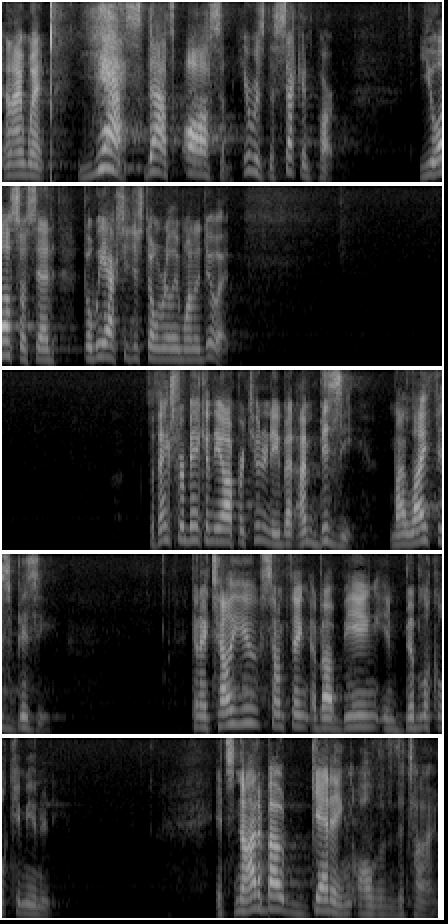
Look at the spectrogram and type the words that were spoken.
And I went, Yes, that's awesome. Here was the second part. You also said, But we actually just don't really want to do it. So thanks for making the opportunity, but I'm busy. My life is busy. Can I tell you something about being in biblical community? It's not about getting all of the time,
